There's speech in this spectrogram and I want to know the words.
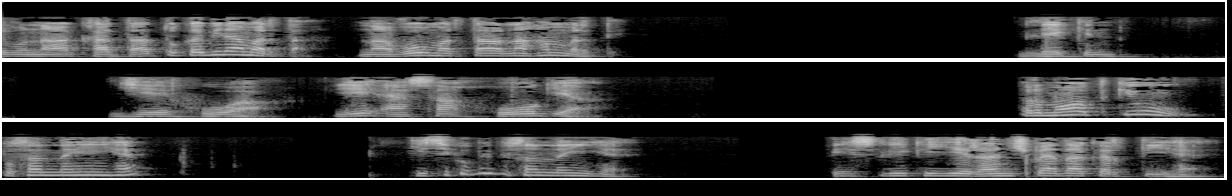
وہ نہ کھاتا تو کبھی نہ مرتا، نہ وہ مرتا اور نہ ہم مرتے۔ لیکن یہ ہوا، یہ ایسا ہو گیا۔ اور موت کیوں پسند نہیں ہے؟ کسی کو بھی پسند نہیں ہے۔ اس لیے کہ یہ رنج پیدا کرتی ہے۔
